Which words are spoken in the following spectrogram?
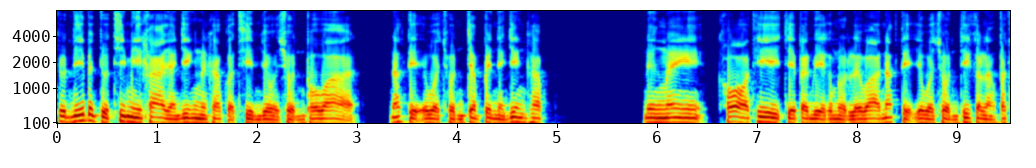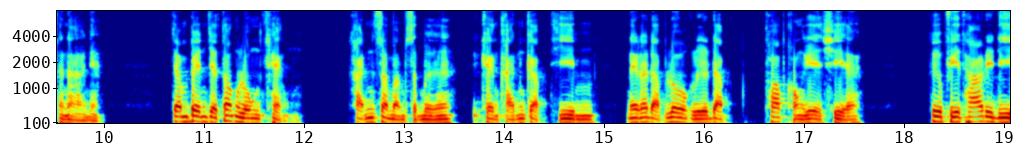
จุดนี้เป็นจุดที่มีค่าอย่างยิ่งนะครับ กับทีมเยาวชน เพราะว่านักเตะเยาวชนจำเป็นอย่างยิ่งครับหนึ่งในข้อที่เจแปนเวียกำหนดเลยว่านักเตะเยาวชนที่กำลังพัฒนาเนี่ย จำเป็นจะต้องลงแข่งขันสม่ำเสมอ แข่งขันกับทีมในระดับโลกหรือระดับท็อปของเอเชีย คือฝีเท้าดี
